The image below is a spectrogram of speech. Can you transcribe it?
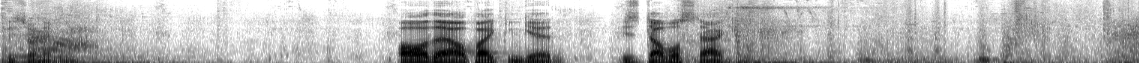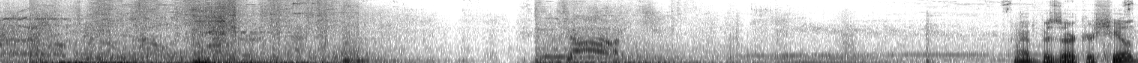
Please don't hit me. All the help I can get. He's double stacking. My berserker shield.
